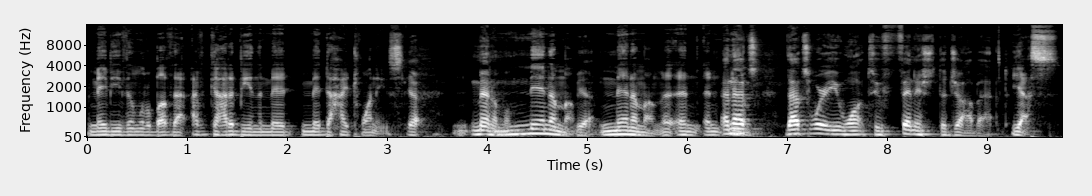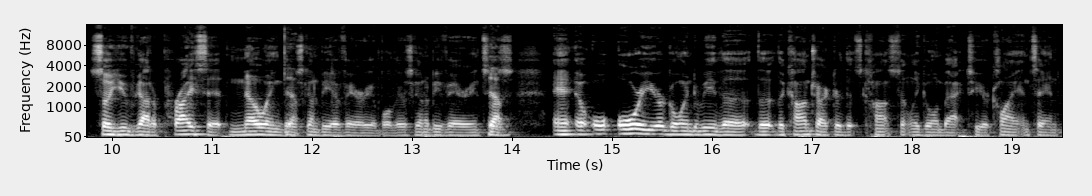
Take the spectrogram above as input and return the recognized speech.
and maybe even a little above that, I've got to be in the mid mid to high twenties, Yeah. Minimum. minimum, Yeah. minimum, and and, And you know, that's that's where you want to finish the job at. yes, So you've got to price it knowing there's going to be a variable, there's going to be variances, and, or, or you're going to be the, the, the contractor that's constantly going back to your client and saying,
